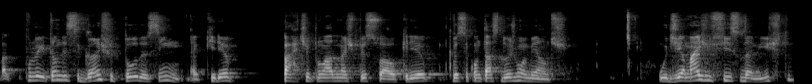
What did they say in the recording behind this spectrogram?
aproveitando esse gancho todo, assim, eu queria partir para um lado mais pessoal. Eu queria que você contasse dois momentos. O dia mais difícil da Misto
